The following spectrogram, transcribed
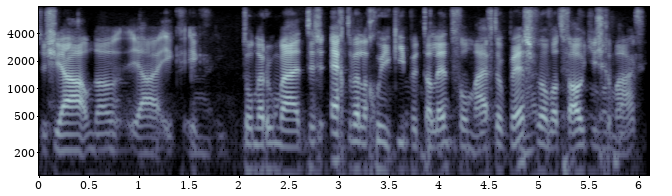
Dus ja, omdat, ja ik, ik, Donnarumma, het is echt wel een goede keeper, talentvol. Maar hij heeft ook best wel wat foutjes gemaakt.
